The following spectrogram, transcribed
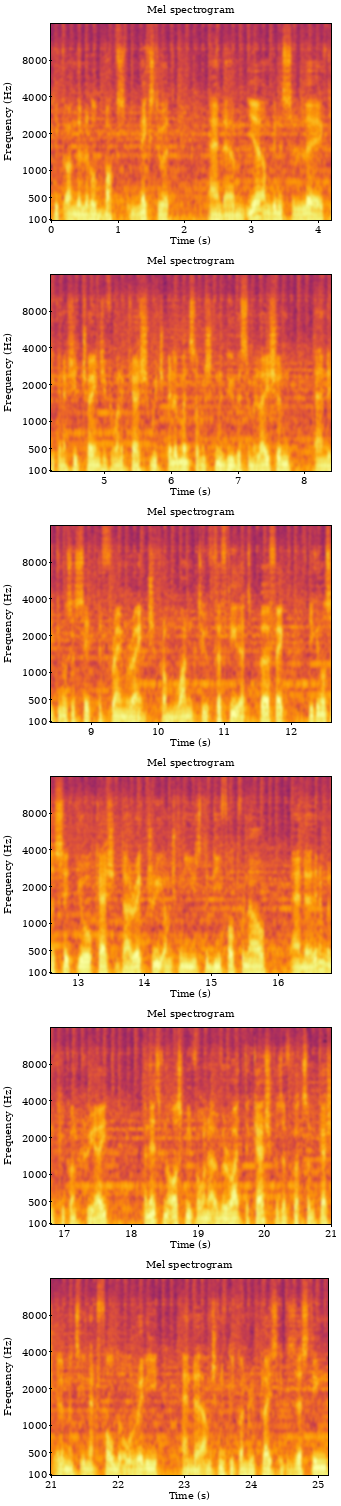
click on the little box next to it. And um, yeah I'm going to select you can actually change if you want to cache which elements so I'm just going to do the simulation. And you can also set the frame range from 1 to 50 that's perfect. You can also set your cache directory. I'm just going to use the default for now. And uh, then I'm going to click on create and then it's going to ask me if I want to overwrite the cache because I've got some cache elements in that folder already. And uh, I'm just going to click on replace existing.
